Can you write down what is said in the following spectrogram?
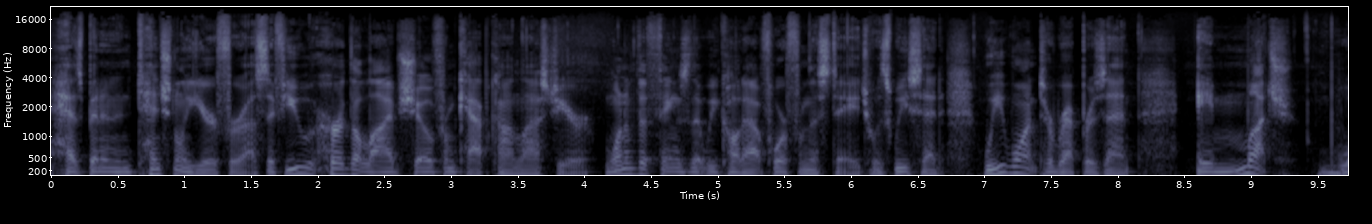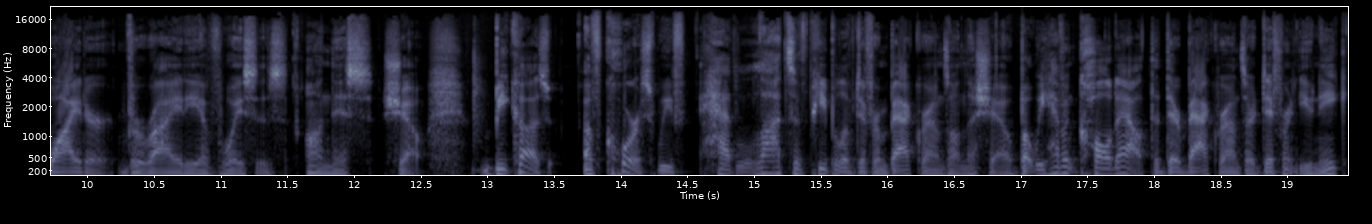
has been an intentional year for us. If you heard the live show from Capcom last year, one of the things that we called out for from the stage was we said we want to represent a much wider variety of voices on this show because of course we've had lots of people of different backgrounds on the show but we haven't called out that their backgrounds are different unique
